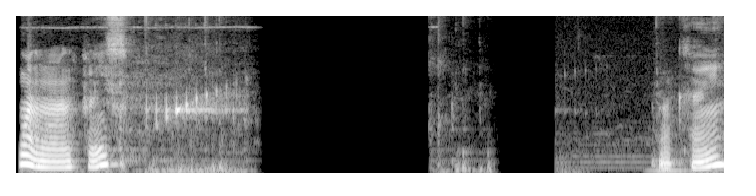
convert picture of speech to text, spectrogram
One moment, please. Okay.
